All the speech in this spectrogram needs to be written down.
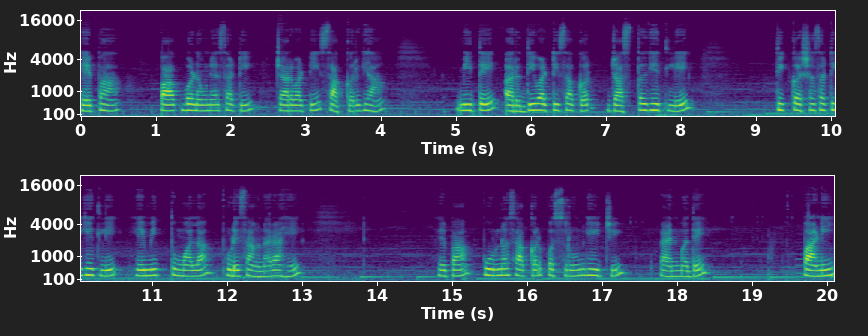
हे पहा पाक बनवण्यासाठी चार वाटी साखर घ्या. मी ते अर्धी वाटी साखर जास्त घेतली ती कशासाठी घेतली हे मी तुम्हाला पुढे सांगणार आहे. हे पहा पूर्ण साखर पसरून घ्यायची. पॅनमध्ये पाणी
